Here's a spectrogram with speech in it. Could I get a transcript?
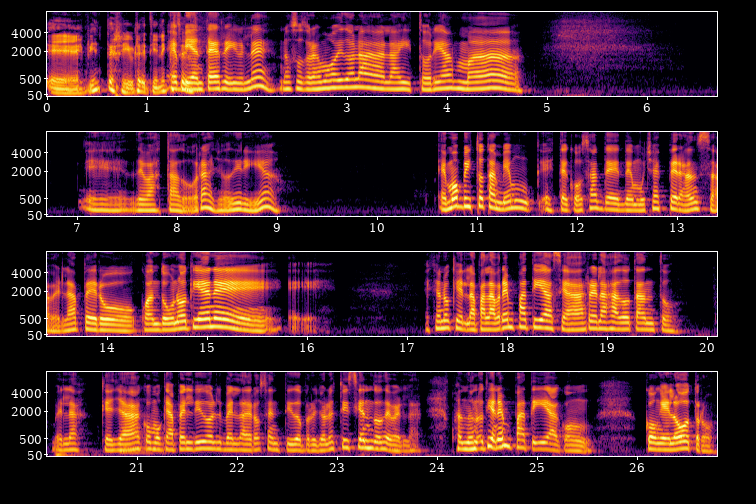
es bien terrible. Tiene que es bien terrible. Nosotros hemos oído las historias más eh, devastadoras, yo diría. Hemos visto también este, cosas de, mucha esperanza, ¿verdad? Pero cuando uno tiene... Eh, es que no que la palabra empatía se ha relajado tanto, ¿verdad? Que ya como que ha perdido el verdadero sentido, pero yo lo estoy diciendo de verdad. Cuando uno tiene empatía con, con el otro,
